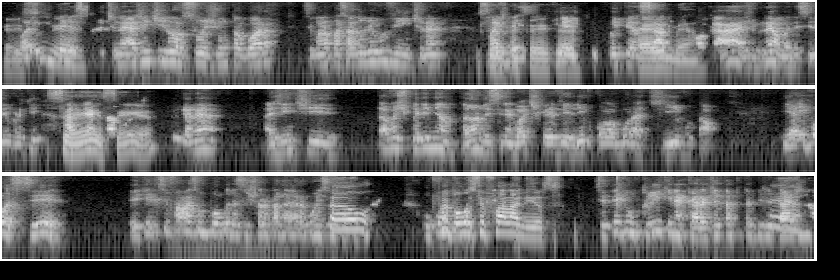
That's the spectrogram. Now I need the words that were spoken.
É Olha que interessante, mesmo. né? A gente lançou junto agora, semana passada, o livro 20, né? Sim, Mas nesse perfeito, é. que foi pensado é em lembra desse livro aqui? Sim, Até sim. É. Né? A gente estava experimentando esse negócio de escrever livro colaborativo e tal. E aí você, eu queria que você falasse um pouco dessa história para a galera conhecer Não, um pouco. Foi bom você falar nisso. Você teve um clique, né, cara, de adaptabilidade é. na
